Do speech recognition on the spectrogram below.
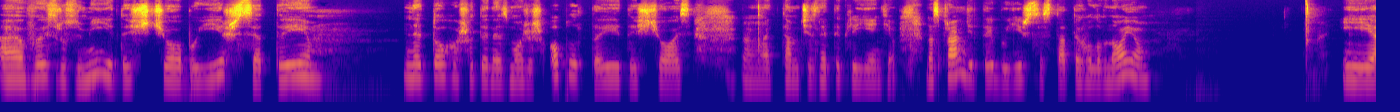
е, ви зрозумієте, що боїшся ти не того, що ти не зможеш оплатити щось там чи знайти клієнтів. Насправді ти боїшся стати головною, і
